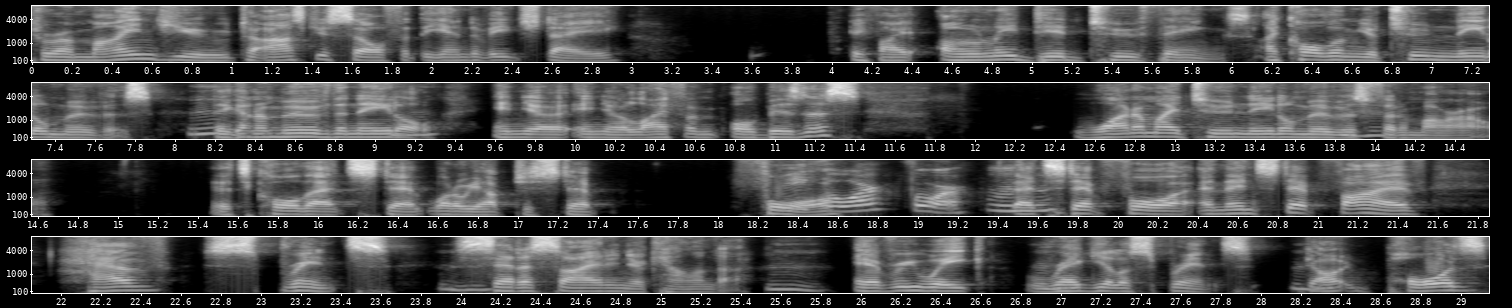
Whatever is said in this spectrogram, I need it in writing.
to remind you to ask yourself at the end of each day, if I only did two things, I call them your two needle movers. They're going to move the needle in your in your life or business. What are my two needle movers for tomorrow? Let's call that step. What are we up to? Step Three, four. four, four. That's step four. And then step five, have sprints Mhm. set aside in your calendar Mm. every week, Mhm. regular sprints. Go pause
